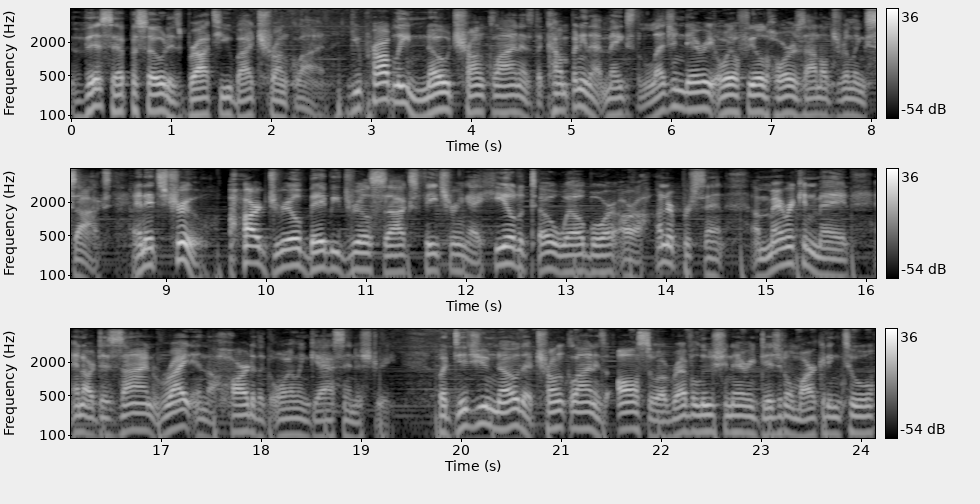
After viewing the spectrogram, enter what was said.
This episode is brought to you by Trunkline. You probably know Trunkline as the company that makes the legendary oilfield horizontal drilling socks, and it's true. Our Drill Baby Drill socks featuring a heel to toe wellbore are 100% American made and are designed right in the heart of the oil and gas industry. But did you know that Trunkline is also a revolutionary digital marketing tool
